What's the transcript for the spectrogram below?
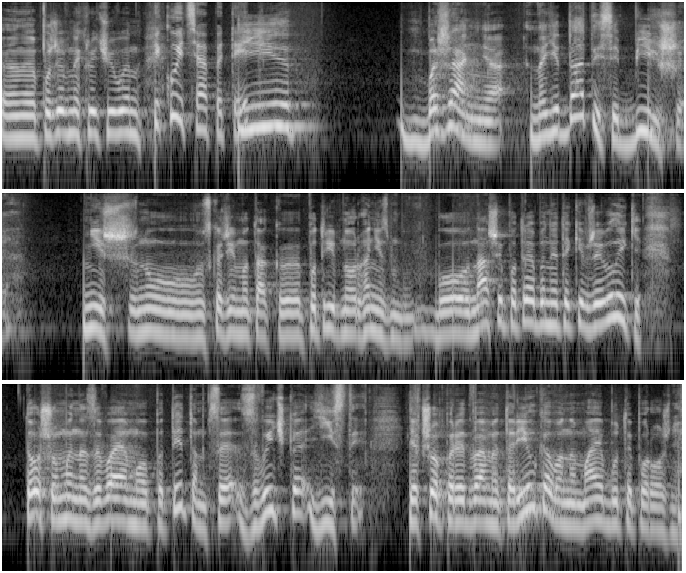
е, поживних речовин. Пікується апетит. І бажання наїдатися більше, ніж, ну, скажімо так, е, потрібно організму, бо наші потреби не такі вже великі. То, що ми називаємо апетитом, це звичка їсти. Якщо перед вами тарілка, вона має бути порожня.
